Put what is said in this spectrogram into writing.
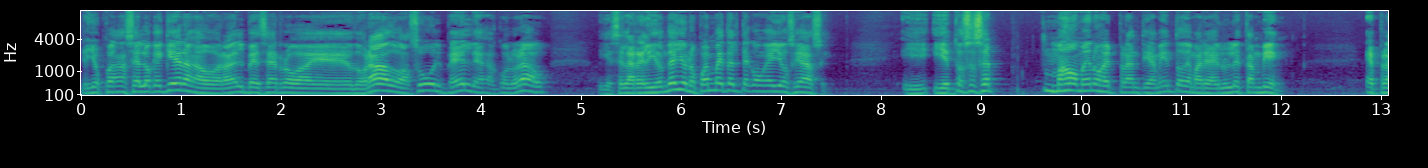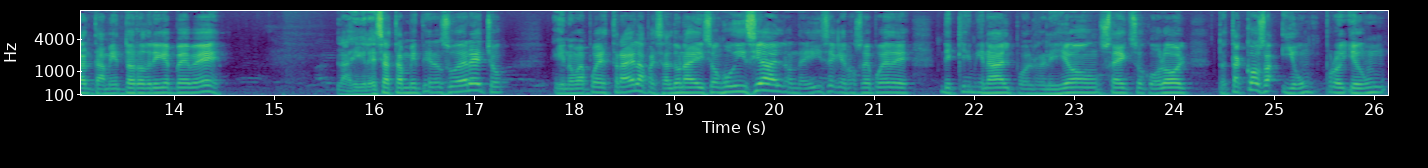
ellos puedan hacer lo que quieran, adorar el becerro eh, dorado, azul, verde, colorado, y esa es la religión de ellos, no pueden meterte con ellos si hace. Y, y entonces es más o menos el planteamiento de María de Lourdes también. El planteamiento de Rodríguez Bebe las iglesias también tienen su derecho y no me puedes traer a pesar de una decisión judicial donde dice que no se puede discriminar por religión, sexo, color, todas estas cosas y un, un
